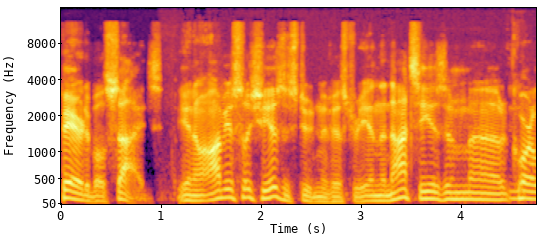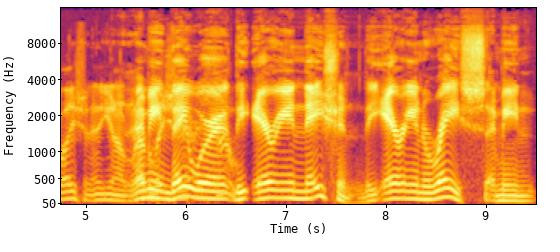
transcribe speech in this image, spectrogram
fair to both sides. You know, obviously she is a student of history, and the Nazism uh, mm. correlation. You know, I mean, they were the Aryan nation, the Aryan race. I mean,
